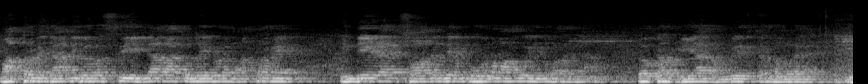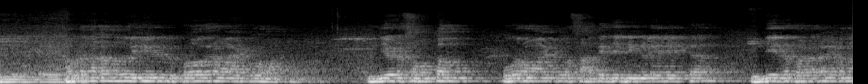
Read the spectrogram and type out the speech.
മാത്രമേ ജാതി വ്യവസ്ഥയെ ഇല്ലാതാക്കുന്നതിലൂടെ മാത്രമേ ഇന്ത്യയുടെ സ്വാതന്ത്ര്യം പൂർണമാകൂ എന്ന് പറഞ്ഞ ഡോക്ടർ ബി ആർ അംബേദ്കർ നമ്മുടെ അവിടെ നടന്നത് വലിയൊരു വിപ്ലവകരമായിട്ടുള്ള മാറ്റമാണ്. ഇന്ത്യയുടെ സമത്വം പൂർണമായിട്ടുള്ള സാഹചര്യങ്ങളിലേക്ക് ഇന്ത്യയുടെ ഭരണഘടന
